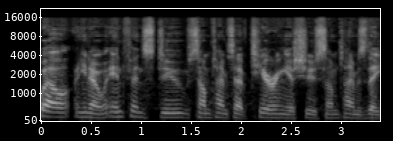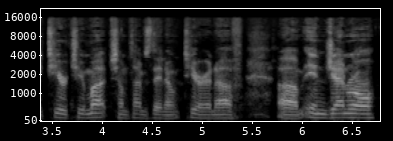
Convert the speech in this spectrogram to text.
Well, you know, infants do sometimes have tearing issues. Sometimes they tear too much. Sometimes they don't tear enough. Um, in general,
